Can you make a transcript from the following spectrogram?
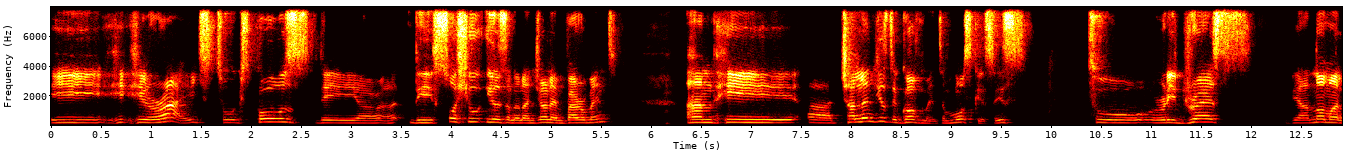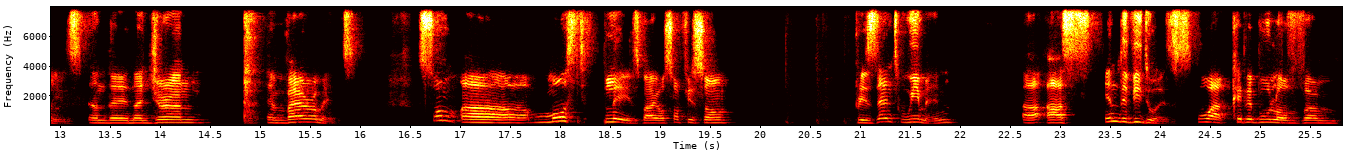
He, he, writes to expose the, uh, the social ills in the Nigerian environment and he uh, challenges the government in most cases to redress the anomalies in the Nigerian environment. Some, uh, most plays by Osofisan present women uh, as individuals who are capable of um,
